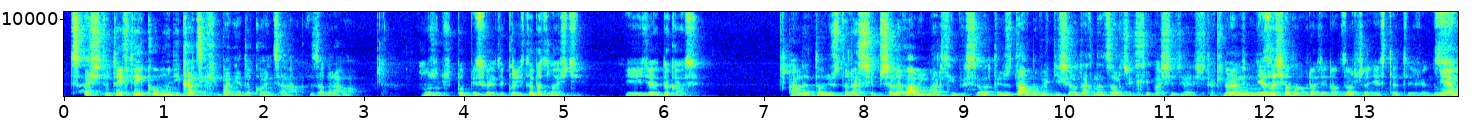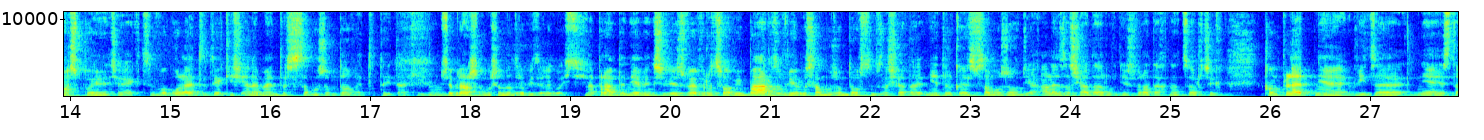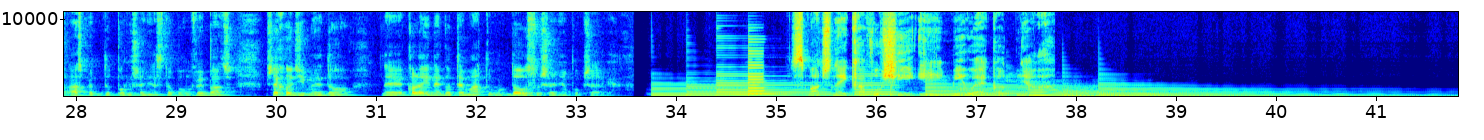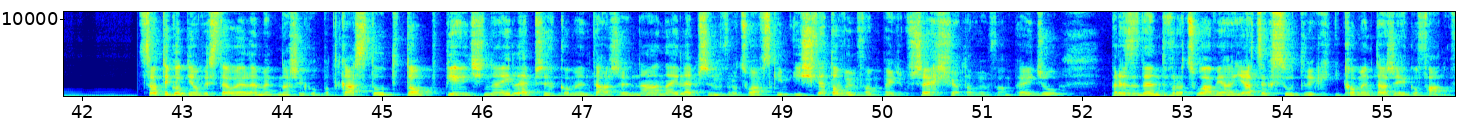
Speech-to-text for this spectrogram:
Coś tutaj w tej komunikacji chyba nie do końca zagrało. Może podpisuje tylko list obecności i idzie do kasy. Ale to już teraz się przelewami Marcin wysyła. Ty już dawno w jakichś radach nadzorczych chyba siedziałeś w takim No razie. nie zasiadam w Radzie Nadzorczej niestety, więc... Nie masz pojęcia jak to. W ogóle to jakiś elementarz samorządowy tutaj taki. No. Przepraszam, muszę nadrobić zaległości. Naprawdę, nie wiem czy wiesz, we Wrocławiu bardzo wielu samorządowców zasiada, nie tylko jest w samorządzie, ale zasiada również w radach nadzorczych. Kompletnie widzę, nie jest to aspekt do poruszenia z Tobą, wybacz. Przechodzimy do e, kolejnego tematu. Do usłyszenia po przerwie. Smacznej kawusi i miłego dnia. Cotygodniowy stały element naszego podcastu top 5 najlepszych komentarzy na najlepszym wrocławskim i światowym fanpage'u, wszechświatowym fanpage'u prezydent Wrocławia Jacek Sutryk i komentarze jego fanów.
